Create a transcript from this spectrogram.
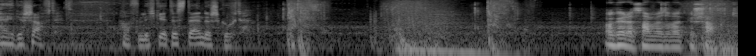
Okay, geschafft. Hoffentlich geht es Standish gut. Okay, das haben wir soweit geschafft.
